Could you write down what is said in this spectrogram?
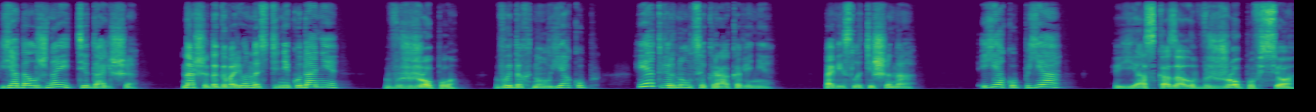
Я должна идти дальше. Наши договоренности никуда не...» «В жопу!» — выдохнул Якуб и отвернулся к раковине. Повисла тишина. «Якуб, я...» «Я сказал, в жопу все.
